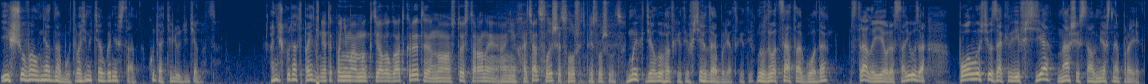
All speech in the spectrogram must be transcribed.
И еще волна одна будет. Возьмите Афганистан. Куда эти люди денутся? Они же куда-то пойдут. Я так понимаю, мы к диалогу открыты, но с той стороны они хотят слышать, слушать, прислушиваться. Мы к диалогу открыты, всегда были открыты. Но с 2020 года страны Евросоюза полностью закрыли все наши совместные проекты.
